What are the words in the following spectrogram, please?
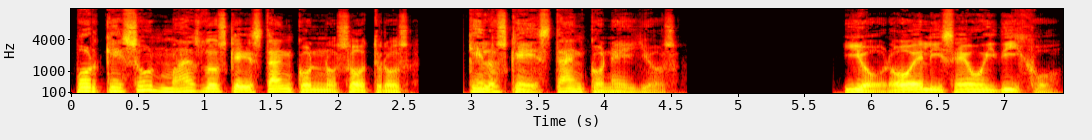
porque son más los que están con nosotros que los que están con ellos. Y oró Eliseo y dijo,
